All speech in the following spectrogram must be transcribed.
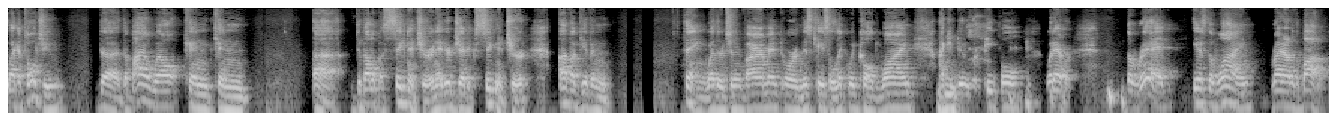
like I told you, the the Bio-Well can can uh, develop a signature, an energetic signature of a given thing, whether it's an environment or in this case a liquid called wine. I can do it with people, whatever. The red is the wine right out of the bottle.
